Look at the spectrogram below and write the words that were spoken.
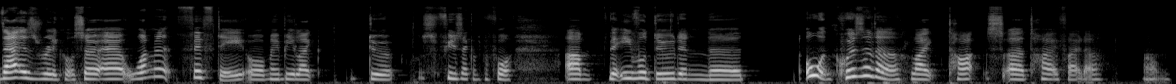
that is really cool. So, uh, one minute fifty, or maybe like do a few seconds before, um, the evil dude in the oh Inquisitor like tie uh, Tie Fighter, um,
